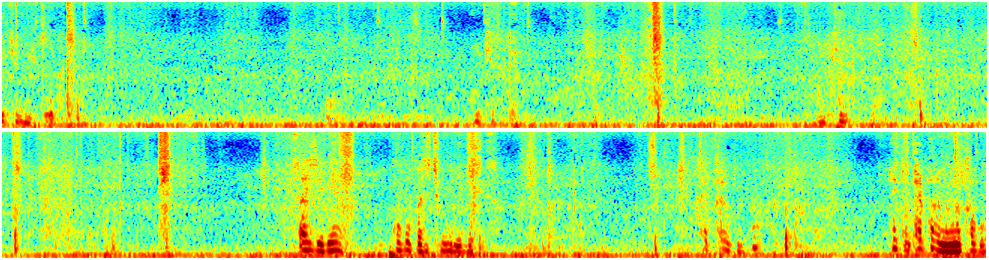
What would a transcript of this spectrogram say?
이렇게 해도 되고. 이렇게. 사이즈에 99까지 충분히 입을 수 있어. 88, 99? 하여튼 88은 넉넉하고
